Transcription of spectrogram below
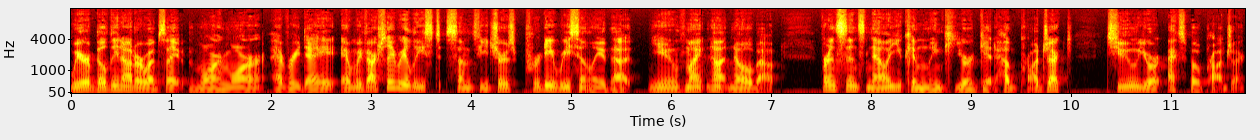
We are building out our website more and more every day, and we've actually released some features pretty recently that you might not know about. For instance, now you can link your GitHub project to your Expo project.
